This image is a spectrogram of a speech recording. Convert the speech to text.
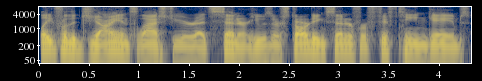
played for the Giants last year at center. He was their starting center for 15 games.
